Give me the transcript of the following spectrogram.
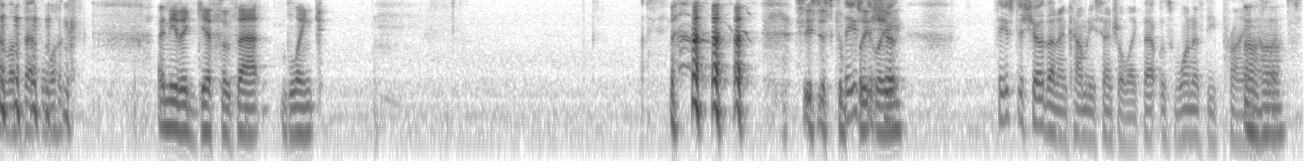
I love that look. I need a gif of that blink. She's just They used completely. show they used to show that on Comedy Central, like that was one of the prime Uh-huh. clips.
